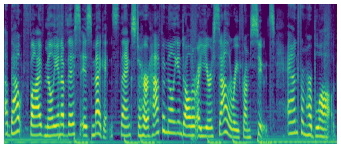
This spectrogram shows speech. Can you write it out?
About 5 million of this is Meghan's, thanks to her half a million dollar a year salary from Suits and from her blog.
